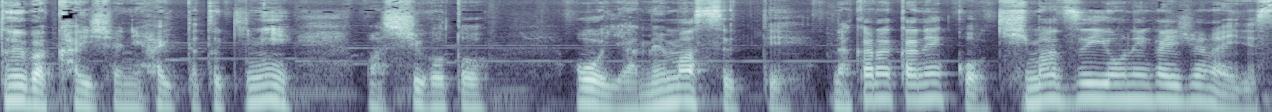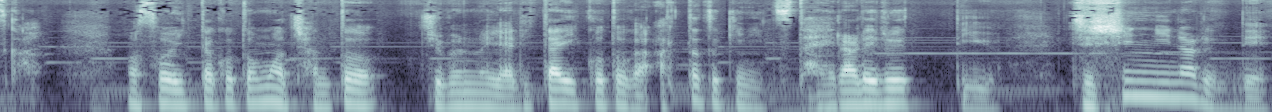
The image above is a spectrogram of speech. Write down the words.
例えば会社に入った時に、まあ、仕事を辞めますってなかなかねこう気まずいお願いじゃないですか、まあ、そういったこともちゃんと自分のやりたいことがあった時に伝えられるっていう自信になるんで、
